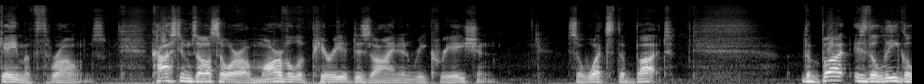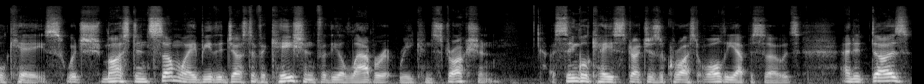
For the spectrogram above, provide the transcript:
Game of Thrones. Costumes also are a marvel of period design and recreation. So, what's the but? The but is the legal case, which must in some way be the justification for the elaborate reconstruction. A single case stretches across all the episodes, and it does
